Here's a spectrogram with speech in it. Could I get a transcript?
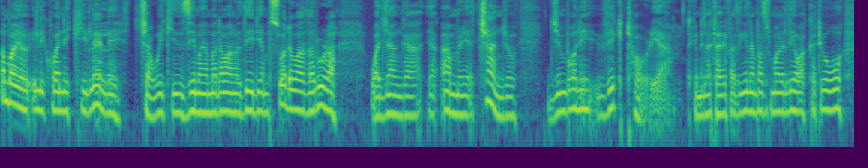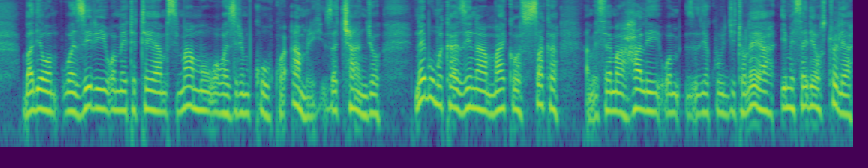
ambayo ilikuwa ni kilele cha wiki nzima ya maandamano dhidi ya mswada wa dharura wa janga ya amri ya chanjo jimboni Victoria. Tukiendelea taarifa zingine ambazo tumeandalia wakati huo, baadhi ya waziri wametetea msimamo wa waziri mkuu kwa amri za chanjo. Naibu mweka hazina Michael Saka amesema hali ya kujitolea imesaidia Australia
